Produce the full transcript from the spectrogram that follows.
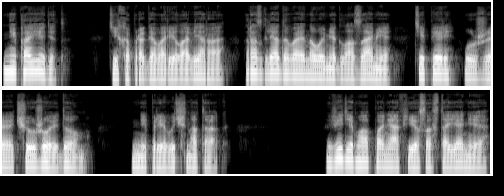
«Не поедет», – тихо проговорила Вера, разглядывая новыми глазами теперь уже чужой дом. Непривычно так. Видимо, поняв ее состояние,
